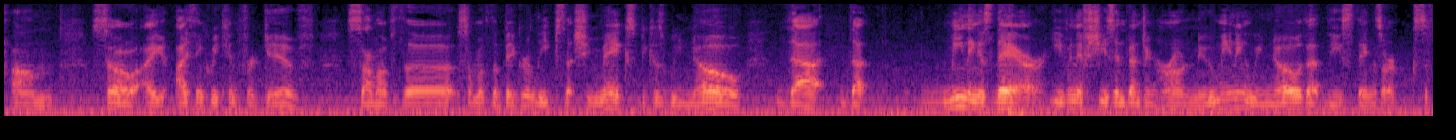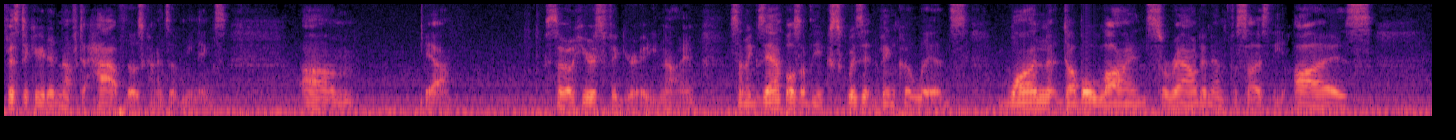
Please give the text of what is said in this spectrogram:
Um, so I I think we can forgive some of the some of the bigger leaps that she makes because we know that that meaning is there, even if she's inventing her own new meaning. We know that these things are sophisticated enough to have those kinds of meanings. Um, yeah. So here's figure 89. Some examples of the exquisite Vinca lids. One double line surround and emphasize the eyes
